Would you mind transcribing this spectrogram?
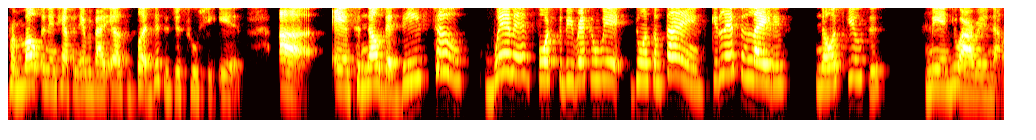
promoting and helping everybody else, but this is just who she is. Uh and to know that these two women forced to be reckoned with doing some things. Listen, ladies, no excuses. Men, you already know.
